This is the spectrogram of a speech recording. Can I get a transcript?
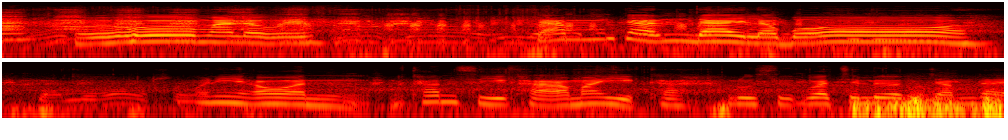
ะ โอ้ มาแล้วเว้ยจำกันได้แล้วบอวันนี้เอาอันขั้นสีขาวมาอีกค่ะ รู้สึกว่าจะเริ่มจำได้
